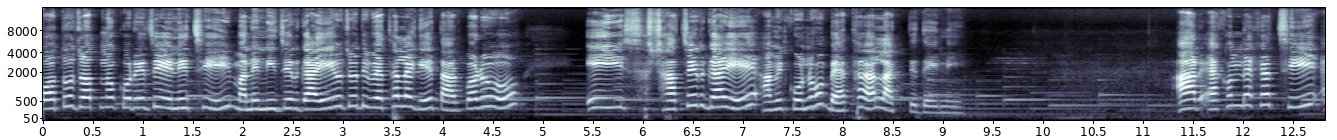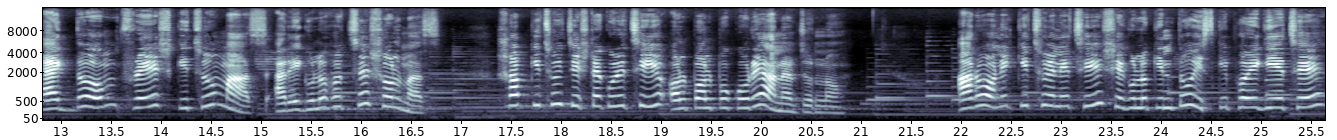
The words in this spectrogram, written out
কত যত্ন করে যে এনেছি মানে নিজের গায়েও যদি ব্যথা লাগে, তারপরেও এই সাঁচের গায়ে আমি কোনো ব্যথা লাগতে দেইনি। আর এখন দেখাচ্ছি একদম ফ্রেশ কিছু মাছ, আর এগুলো হচ্ছে শোল মাছ। সব কিছুই চেষ্টা করেছি অল্প অল্প করে আনার জন্য। আরও অনেক কিছু এনেছি, সেগুলো কিন্তু স্কিপ হয়ে গিয়েছে।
